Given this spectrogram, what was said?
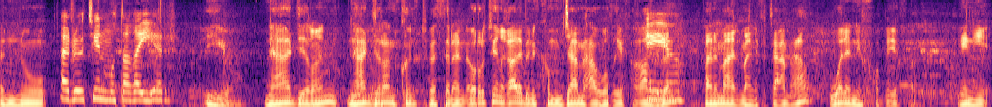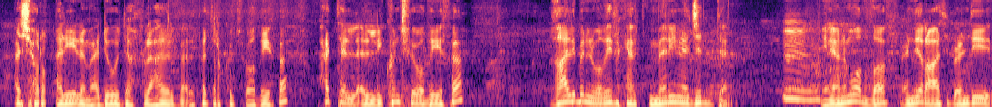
إنه الروتين متغير. إيوه. نادرا نادرا كنت مثلا الروتين غالبا يكون جامعة ووظيفه غالبا. أيوه. أنا ما ماني في جامعة ولا اني في وظيفة. يعني أشهر قليلة معدودة خلال هذه الفترة كنت في وظيفة. وحتى اللي كنت في وظيفة غالبا الوظيفة كانت مرنة جدا. مم. يعني أنا موظف عندي راتب عندي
